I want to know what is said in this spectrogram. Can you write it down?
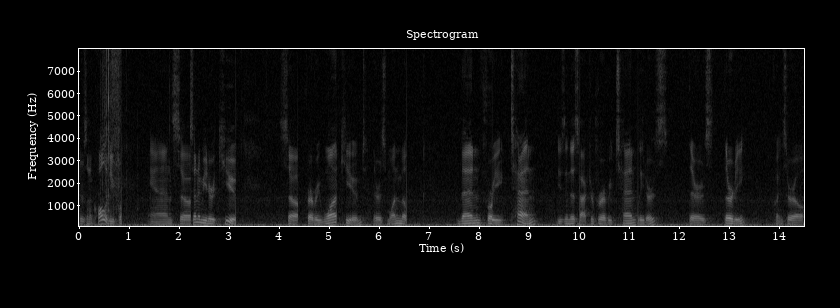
there's an equality for, and so centimeter cubed. So for every one cubed, there's one mill. Then for every 10 using this factor for every 10 liters, there's 30.0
